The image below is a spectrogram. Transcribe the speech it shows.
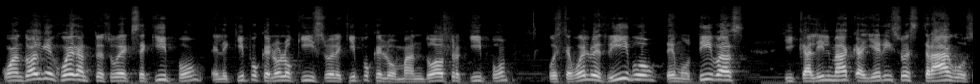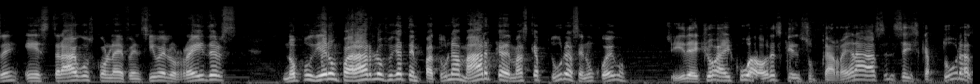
cuando alguien juega ante su ex equipo, el equipo que no lo quiso, el equipo que lo mandó a otro equipo, pues te vuelves vivo, te motivas. Y Khalil Mack ayer hizo estragos, ¿eh? estragos con la defensiva de los Raiders. No pudieron pararlo, fíjate, empató una marca de más capturas en un juego. Sí, de hecho hay jugadores que en su carrera hacen seis capturas.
